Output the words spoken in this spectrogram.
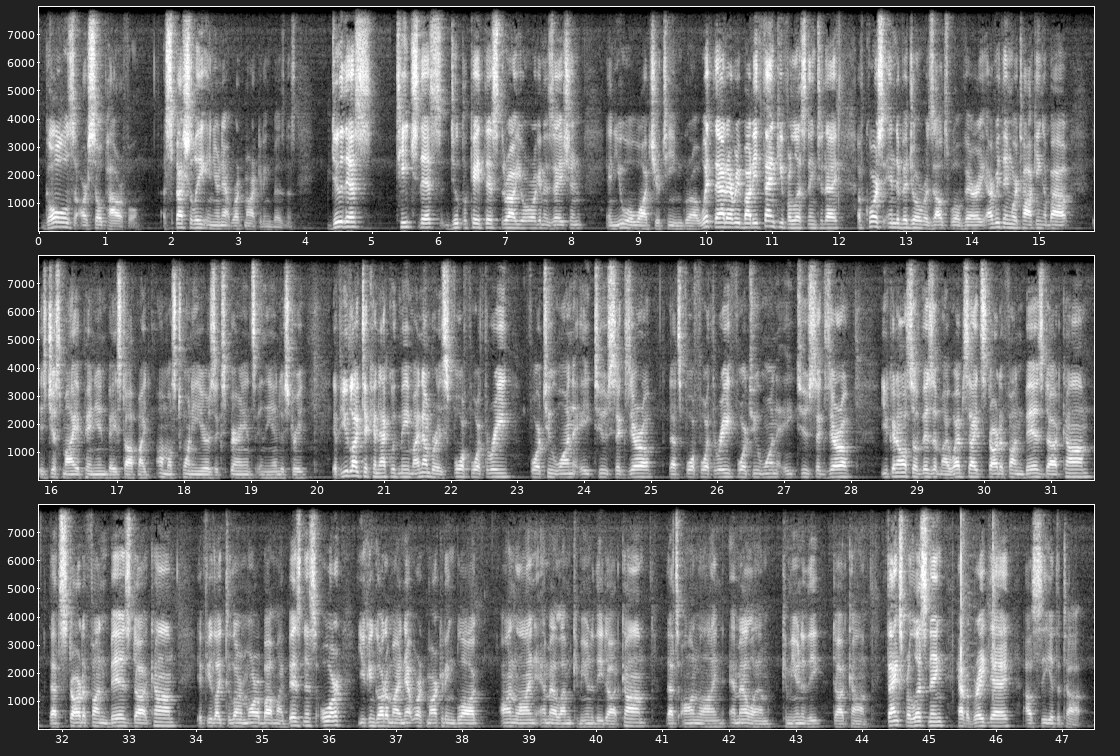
Goals are so powerful, especially in your network marketing business. Do this, teach this, duplicate this throughout your organization and you will watch your team grow. With that, everybody, thank you for listening today. Of course, individual results will vary. Everything we're talking about is just my opinion based off my almost 20 years' experience in the industry. If you'd like to connect with me, my number is 443 421 8260. That's 443 421 8260. You can also visit my website, startafunbiz.com. That's startafunbiz.com if you'd like to learn more about my business, or you can go to my network marketing blog, onlinemlmcommunity.com. That's onlinemlmcommunity.com. Thanks for listening. Have a great day. I'll see you at the top.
